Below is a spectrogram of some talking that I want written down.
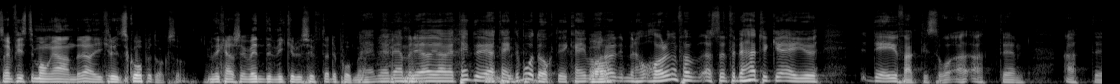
Sen finns det många andra i kryddskåpet också. Men det kanske, jag vet inte vilka du syftade på. Men... Nej, men, nej, men jag, jag, tänkte, jag tänkte både och. Det kan ju vara, ja. men har du någon för, alltså för det här tycker jag är ju, det är ju faktiskt så att, att eh, att eh,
